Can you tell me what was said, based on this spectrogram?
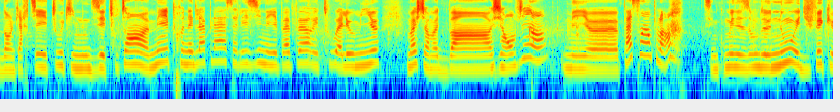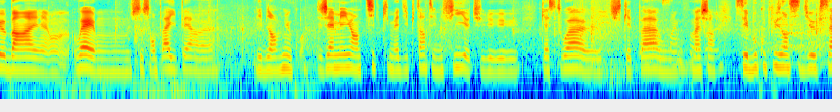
dans le quartier et tout, et qui nous disait tout le temps euh, Mais prenez de la place, allez-y, n'ayez pas peur et tout, allez au milieu. Moi, j'étais en mode Ben, j'ai envie, hein, mais euh, pas simple. Hein. C'est une combinaison de nous et du fait que, ben, ouais, on se sent pas hyper les bienvenus, quoi. J'ai jamais eu un type qui m'a dit Putain, t'es une fille, tu casse-toi, tu skates pas, ou machin. C'est beaucoup plus insidieux que ça.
